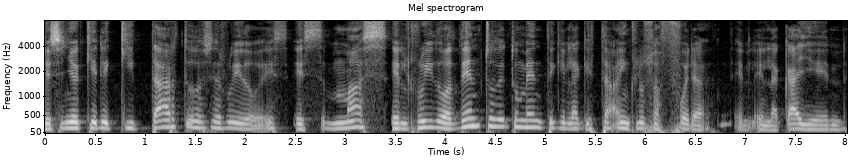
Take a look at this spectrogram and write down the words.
Y el Señor quiere quitar todo ese ruido. Es, es más el ruido adentro de tu mente que la que está incluso afuera, en, la calle, en,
